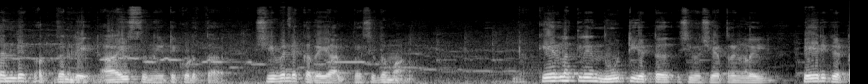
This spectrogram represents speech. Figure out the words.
തന്റെ ഭക്തന്റെ ആയുസ് നീട്ടിക്കൊടുത്ത ശിവന്റെ കഥയാൽ പ്രസിദ്ധമാണ്. കേരളത്തിലെ നൂറ്റിയെട്ട് ശിവക്ഷേത്രങ്ങളിൽ പേരുകേട്ട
